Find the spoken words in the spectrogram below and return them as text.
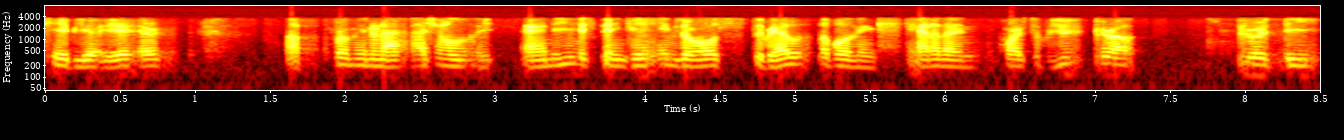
KBO here uh, from internationally, and ESPN games are also available in Canada and parts of Europe through the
